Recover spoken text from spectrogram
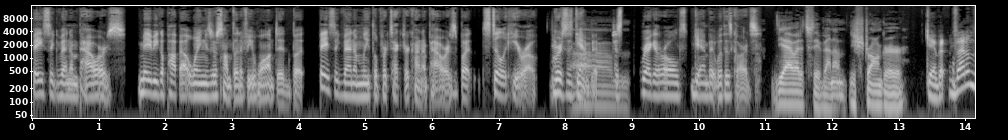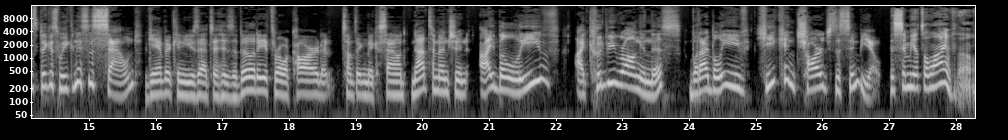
basic Venom powers. Maybe he could pop out wings or something if he wanted, but basic Venom, lethal protector kind of powers, but still a hero versus Gambit. Um, Just regular old Gambit with his cards. Yeah, but it's the Venom. He's stronger. Gambit. Venom's biggest weakness is sound. Gambit can use that to his ability, throw a card at something, make a sound. Not to mention, I believe. I could be wrong in this, but I believe he can charge the symbiote. The symbiote's alive, though.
